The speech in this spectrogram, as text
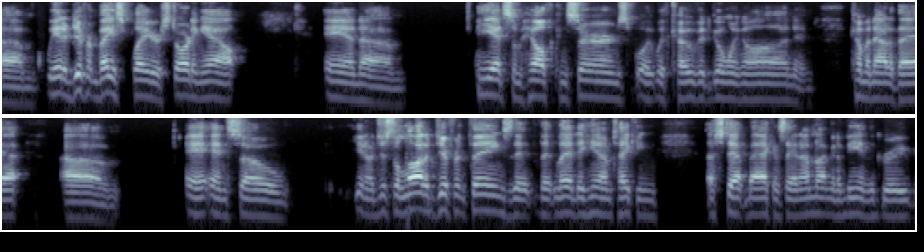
Um, we had a different bass player starting out, and um, he had some health concerns with COVID going on and coming out of that. Um, and, and, so, you know, just a lot of different things that, that led to him taking a step back and saying, I'm not going to be in the group.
